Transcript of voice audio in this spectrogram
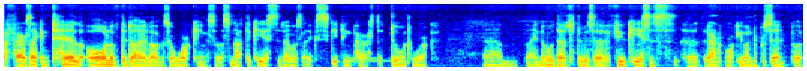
as far as I can tell, all of the dialogues are working. So it's not the case that I was like skipping parts that don't work. Um, I know that there is a few cases uh, that aren't working 100%, but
